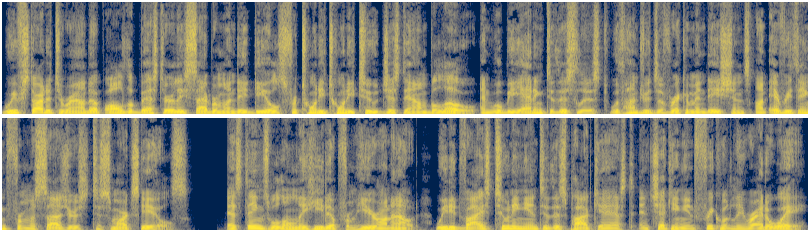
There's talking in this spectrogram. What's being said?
We've started to round up all the best early Cyber Monday deals for 2022 just down below, and we'll be adding to this list with hundreds of recommendations on everything from massagers to smart scales. As things will only heat up from here on out, we'd advise tuning into this podcast and checking in frequently right away.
